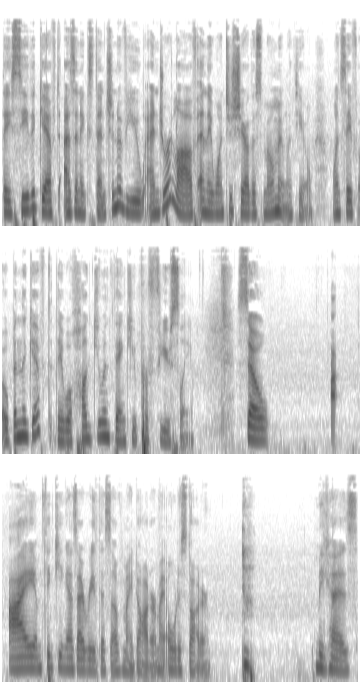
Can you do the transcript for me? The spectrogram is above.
They see the gift as an extension of you and your love, and they want to share this moment with you. Once they've opened the gift, they will hug you and thank you profusely. So, I am thinking as I read this of my daughter, my oldest daughter, because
